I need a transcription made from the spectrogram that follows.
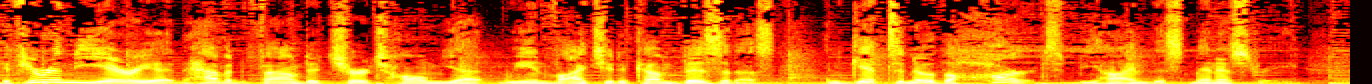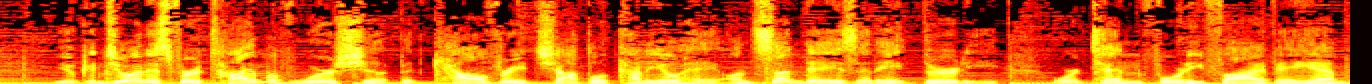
If you're in the area and haven't found a church home yet, we invite you to come visit us and get to know the heart behind this ministry. You can join us for a time of worship at Calvary Chapel Kaneohe on Sundays at 8:30 or 10:45 a.m.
